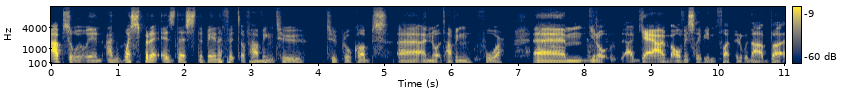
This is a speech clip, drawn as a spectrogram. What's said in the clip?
absolutely. And, and whisper it is this the benefit of having two two pro clubs uh, and not having four. Um, you know, uh, yeah, I'm obviously being flippant with that, but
